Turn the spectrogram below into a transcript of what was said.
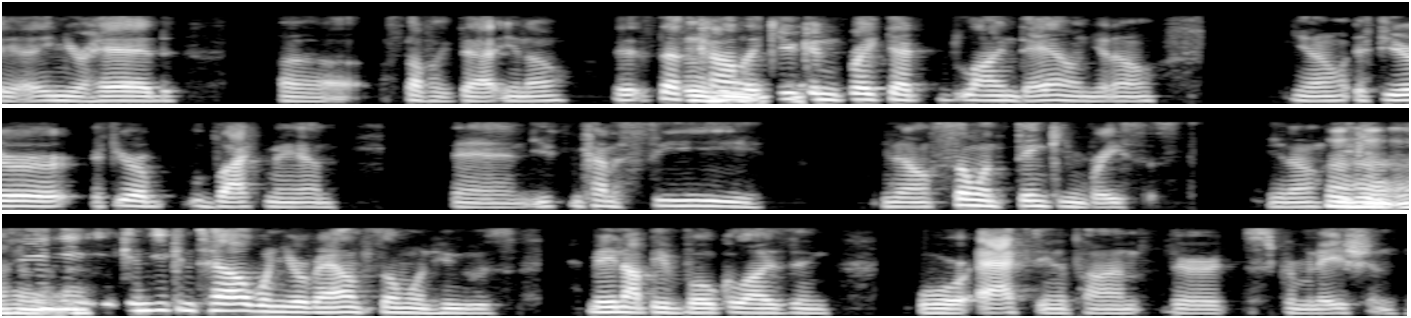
in your head, uh, stuff like that. You know, it's that's kind of like you can break that line down. You know, you know if you're if you're a black man and you can kind of see, you know, someone thinking racist. You know, you can Mhm, see, mhm, you can you can tell when you're around someone who's may not be vocalizing or acting upon their discrimination.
